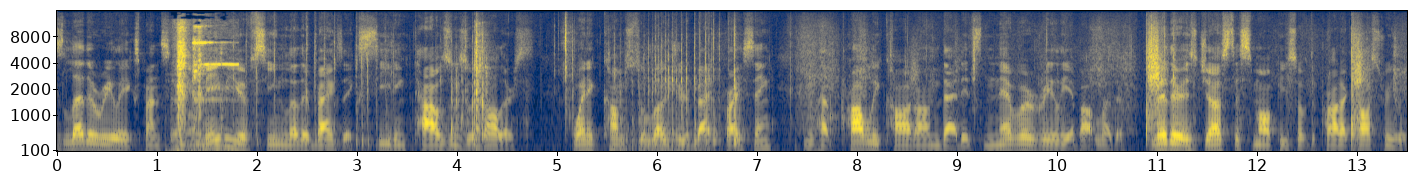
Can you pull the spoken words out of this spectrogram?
Is leather really expensive? Maybe you have seen leather bags exceeding thousands of dollars. When it comes to luxury bag pricing, you have probably caught on that it's never really about leather. Leather is just a small piece of the product cost really.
